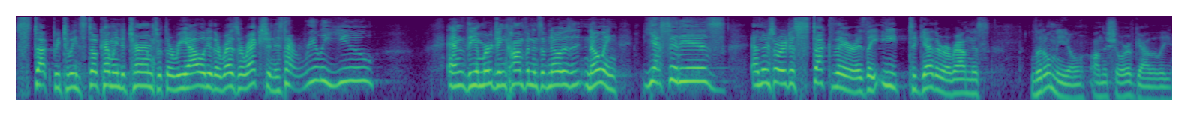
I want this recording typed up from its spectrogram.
stuck between still coming to terms with the reality of the resurrection. Is that really you? And the emerging confidence of know- knowing, yes, it is. And they're sort of just stuck there as they eat together around this little meal on the shore of Galilee.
